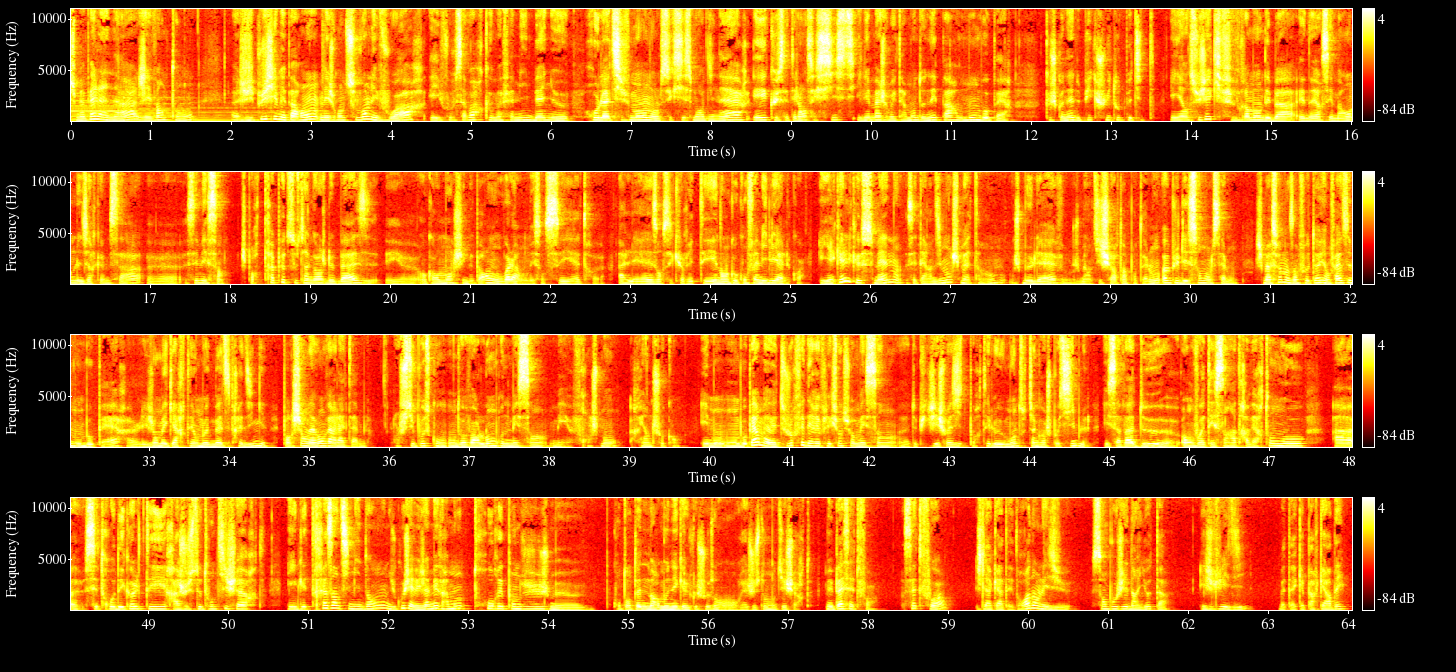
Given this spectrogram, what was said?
Je m'appelle Anna, j'ai 20 ans. Euh, Je vis plus chez mes parents, mais je rentre souvent les voir. Et il faut savoir que ma famille baigne euh, relativement dans le sexisme ordinaire et que cet élan sexiste, il est majoritairement donné par mon beau-père, que je connais depuis que je suis toute petite. Et il y a un sujet qui fait vraiment débat, et d'ailleurs c'est marrant de le dire comme ça, euh, c'est mes seins. Je porte très peu de soutien-gorge de base, et euh, encore moins chez mes parents, où, voilà, on est censé être euh, à l'aise, en sécurité, dans le cocon familial, quoi. Et il y a quelques semaines, c'était un dimanche matin, je me lève, je mets un t-shirt, un pantalon, hop, je descends dans le salon. Je m'assois dans un fauteuil en face de mon beau-père, les jambes écartées en mode mad spreading, penché en avant vers la table. Je suppose qu'on on doit voir l'ombre de mes seins, mais franchement, rien de choquant. Et mon, beau-père m'avait toujours fait des réflexions sur mes seins euh, depuis que j'ai choisi de porter le moins de soutien-gorge possible. Et ça va de euh, envoie tes seins à travers ton haut, à c'est trop décolleté, rajuste ton t-shirt. Et il est très intimidant, du coup j'avais jamais vraiment trop répondu, je me contentais de marmonner quelque chose en réajustant mon t-shirt. Mais pas cette fois. Cette fois, je l'ai regardé droit dans les yeux, sans bouger d'un iota, et je lui ai dit Bah t'as qu'à pas regarder.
